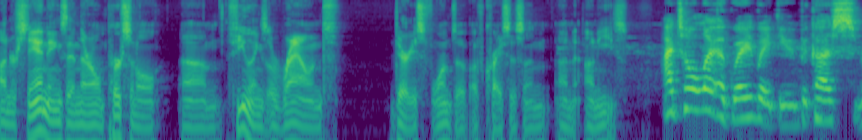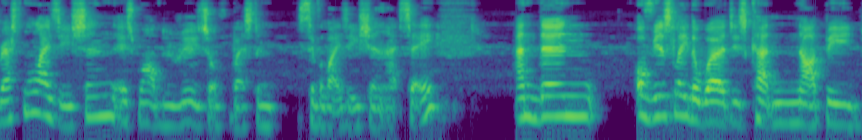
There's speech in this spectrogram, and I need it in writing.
understandings and their own personal um, feelings around various forms of, of crisis and, and unease. I totally agree with you because rationalization is one of the roots of Western civilization, I'd say. And then obviously the word is cannot be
